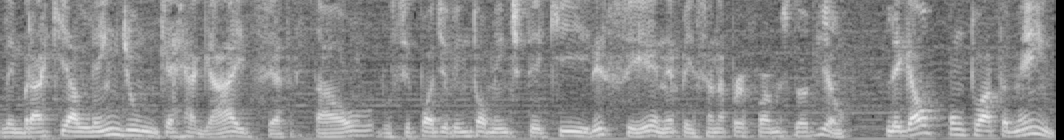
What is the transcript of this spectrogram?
Lembrar que além de um QRH, etc e tal, você pode eventualmente ter que descer, né? Pensar na performance do avião. Legal pontuar também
